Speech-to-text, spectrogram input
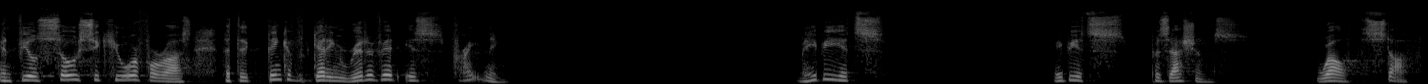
and feel so secure for us that to think of getting rid of it is frightening. Maybe it's maybe it's possessions wealth, stuff.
